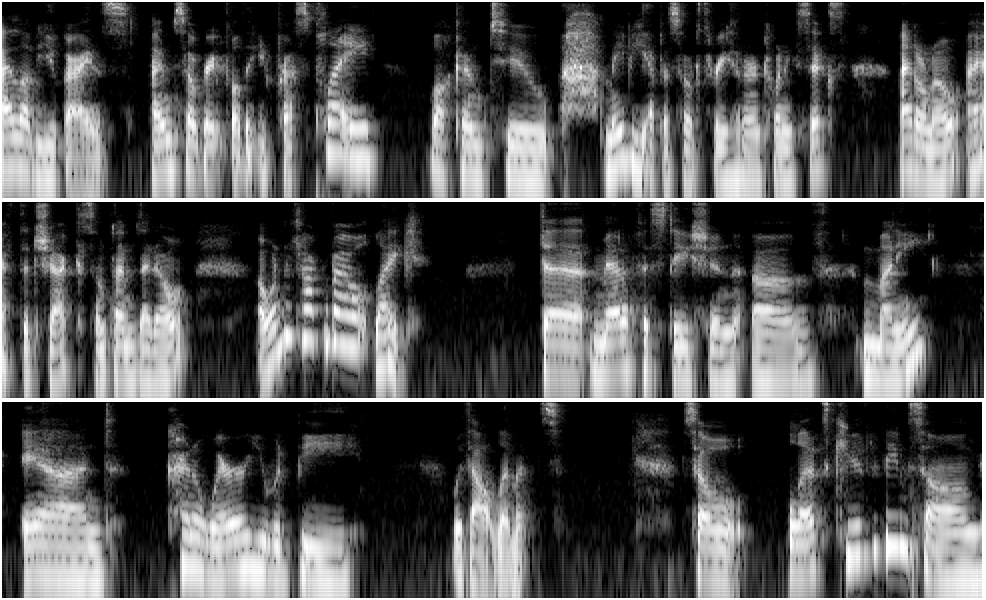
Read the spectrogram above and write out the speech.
I love you guys. I'm so grateful that you press play. Welcome to maybe episode 326. I don't know. I have to check. Sometimes I don't. I want to talk about like the manifestation of money and kind of where you would be without limits. So let's cue the theme song.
